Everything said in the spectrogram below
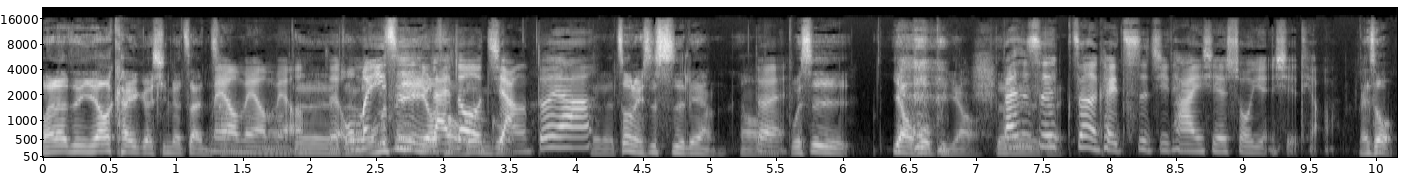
完了，你要开一个新的战场？没有没有没有，对，我们一直以来都有讲，对啊，对，重点是适量，对，不是。要或不要，但是是真的可以刺激他一些手眼协调。没错。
